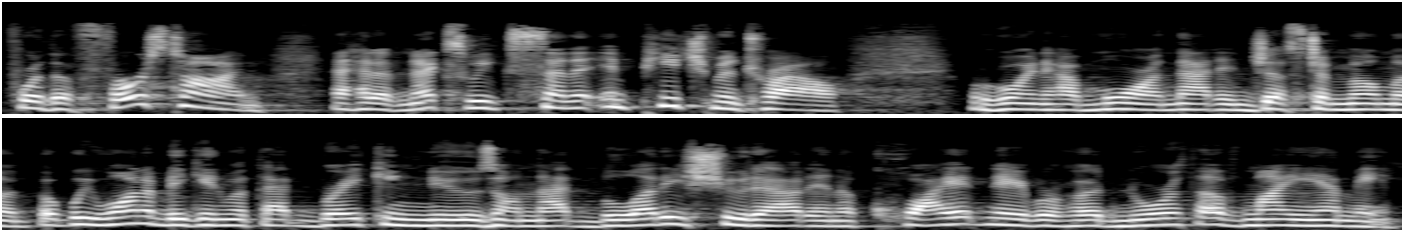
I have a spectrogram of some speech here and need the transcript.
for the first time ahead of next week's Senate impeachment trial. We're going to have more on that in just a moment, but we want to begin with that breaking news on that bloody shootout in a quiet neighborhood north of Miami.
